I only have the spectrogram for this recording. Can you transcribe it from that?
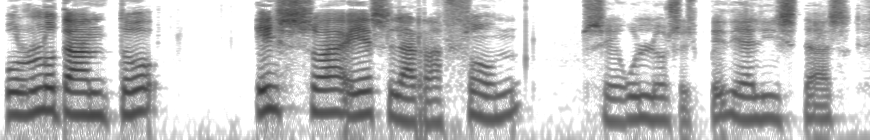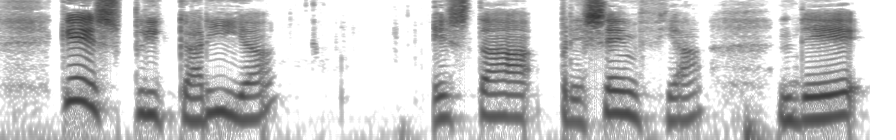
Por lo tanto, esa es la razón, según los especialistas, que explicaría esta presencia de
